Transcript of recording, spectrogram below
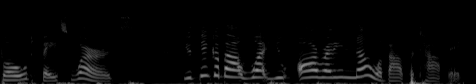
bold-faced words. You think about what you already know about the topic.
